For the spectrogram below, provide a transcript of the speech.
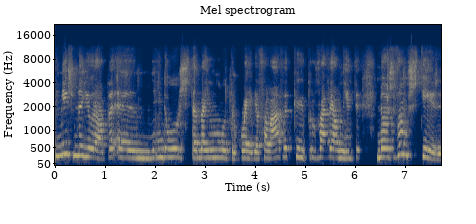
mesmo na Europa, hum, ainda hoje também um outro colega falava que provavelmente nós vamos ter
